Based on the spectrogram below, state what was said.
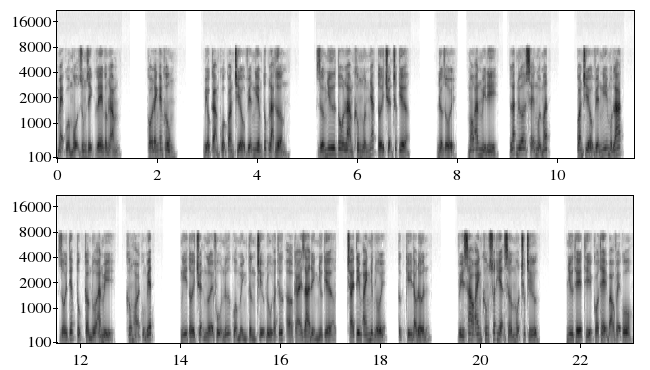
mẹ của mộ dung dịch ghê gớm lắm. Có đánh em không? Biểu cảm của quan triều viễn nghiêm túc lạ thường. Dường như tô lam không muốn nhắc tới chuyện trước kia. Được rồi, mau ăn mì đi, lát nữa sẽ nguội mất. Quan triều viễn nghĩ một lát, rồi tiếp tục cầm đũa ăn mì, không hỏi cũng biết. Nghĩ tới chuyện người phụ nữ của mình từng chịu đủ bất tức ở cái gia đình như kia, trái tim anh nhức nhối, cực kỳ đau đớn. Vì sao anh không xuất hiện sớm một chút chứ? Như thế thì có thể bảo vệ cô,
